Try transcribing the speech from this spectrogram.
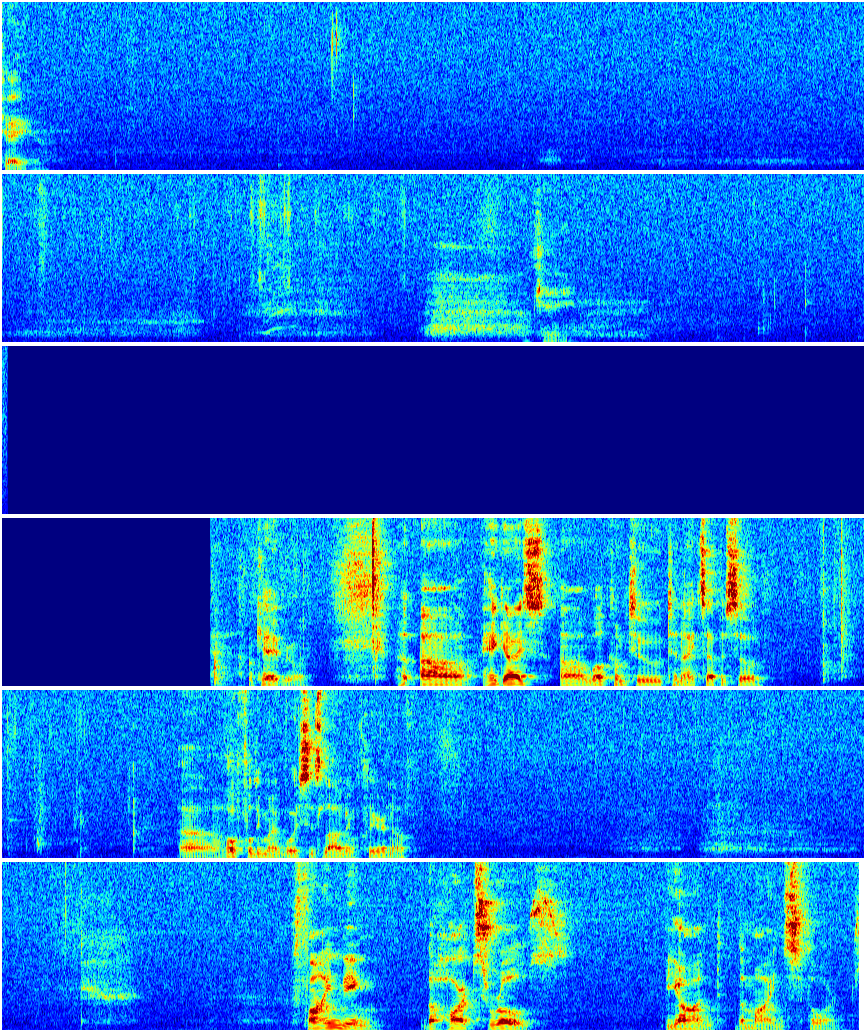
Okay. Okay. Okay, everyone. Uh, hey guys, uh, welcome to tonight's episode. Uh, hopefully, my voice is loud and clear enough. Finding the heart's rose beyond the mind's thorns.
